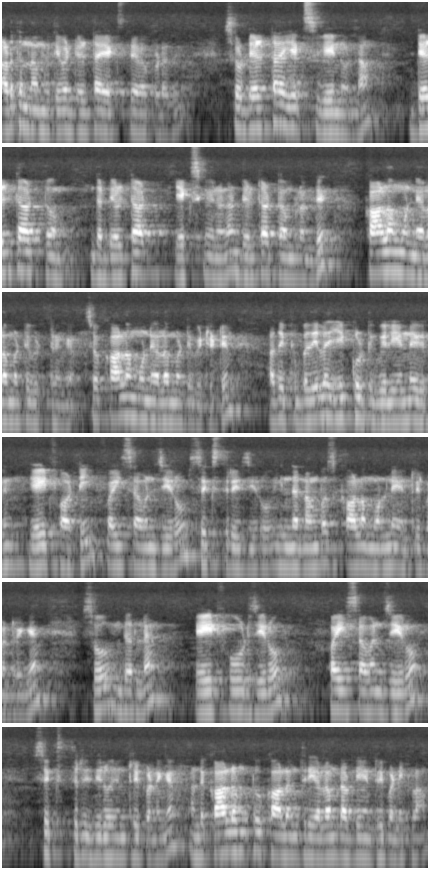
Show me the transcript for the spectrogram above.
அடுத்து நமக்கு தேவை டெல்டா எக்ஸ் தேவைப்படுது. ஸோ டெல்டா எக்ஸ் வேணும்னா டெல்டா டேர்ம் இந்த டெல்டா எக்ஸ் வேணும்னா டெல்டா டேர்ம்லேருந்து காலம் ஒன்று எலமெண்ட்டு விட்டுருங்க. ஸோ காலம் ஒன்று எலமெண்ட்டு விட்டுட்டு அதுக்கு பதிலாக ஈக்குவல் டு வெளியே என்ன இருக்குது eight forty five seven zero six three zero இந்த நம்பர்ஸ் காலம் ஒன்றில் என்ட்ரி பண்ணுறீங்க ஸோ இந்த eight four zero five seven zero six three zero entry பண்ணுங்கள் அந்த காலம் டூ காலம் த்ரீ எலமெண்ட் அப்படியே என்ட்ரி பண்ணிக்கலாம்.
